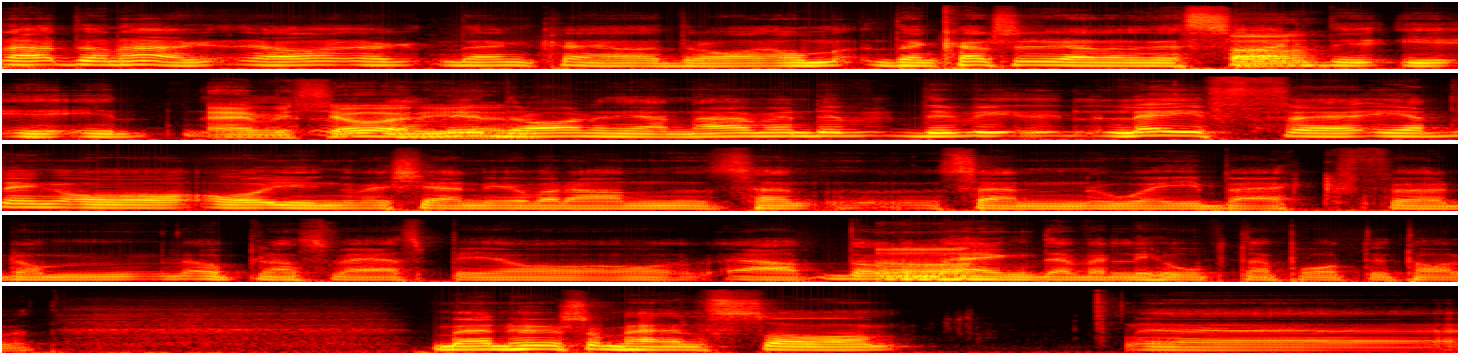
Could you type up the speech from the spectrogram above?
Ja, den här, ja, den kan jag dra. Om, den kanske redan är sagd Ja. i, i, i... Nej, vi kör men vi igen. drar den igen. Nej, men det, det, vi- Leif eh, Edling och, och Yngve känner ju varandra sen, sen way back för de Upplands Väsby och, och ja, de, de Ja. hängde väl ihop där på 80-talet. Men hur som helst så eh,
